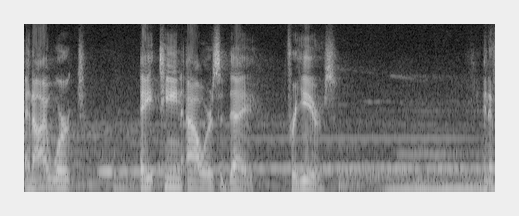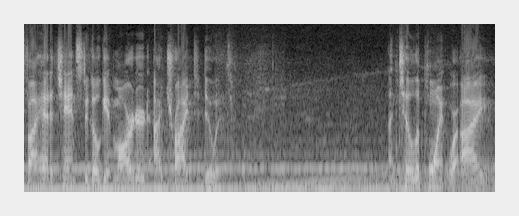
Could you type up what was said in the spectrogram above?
And I worked 18 hours a day for years. And if I had a chance to go get martyred, I tried to do it. Until the point where I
